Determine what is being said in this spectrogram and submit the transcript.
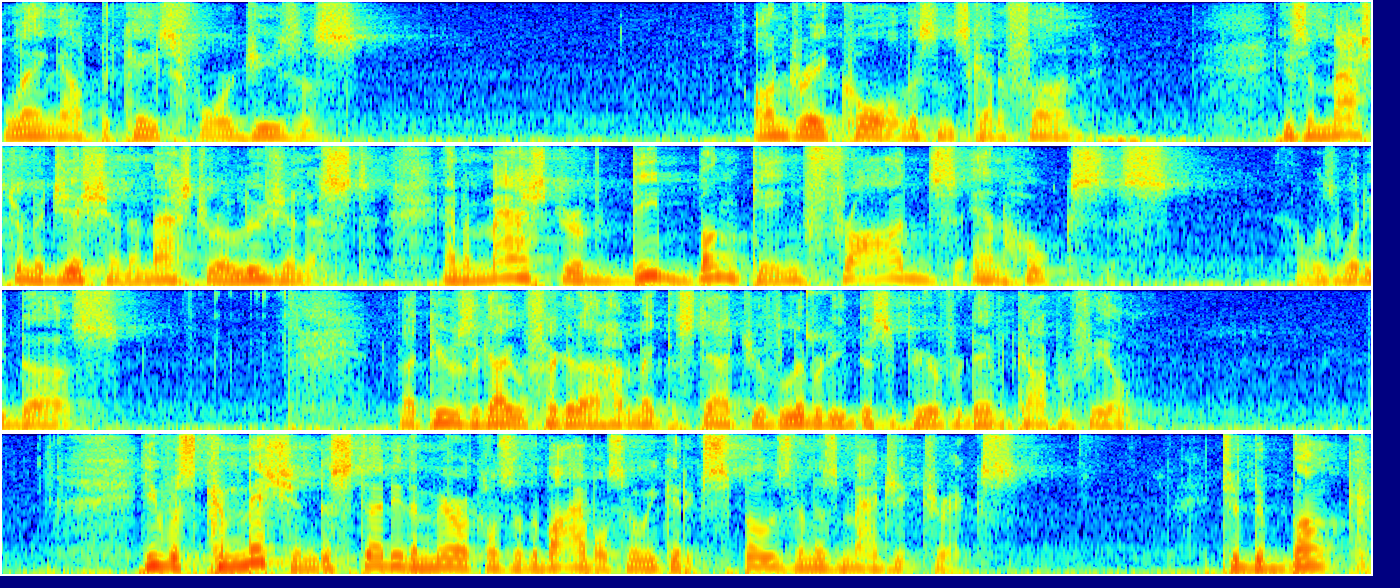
laying out the case for Jesus. Andre Cole, this one's kind of fun. He's a master magician, a master illusionist, and a master of debunking frauds and hoaxes. That was what he does. In fact, he was the guy who figured out how to make the Statue of Liberty disappear for David Copperfield. He was commissioned to study the miracles of the Bible so he could expose them as magic tricks, to debunk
